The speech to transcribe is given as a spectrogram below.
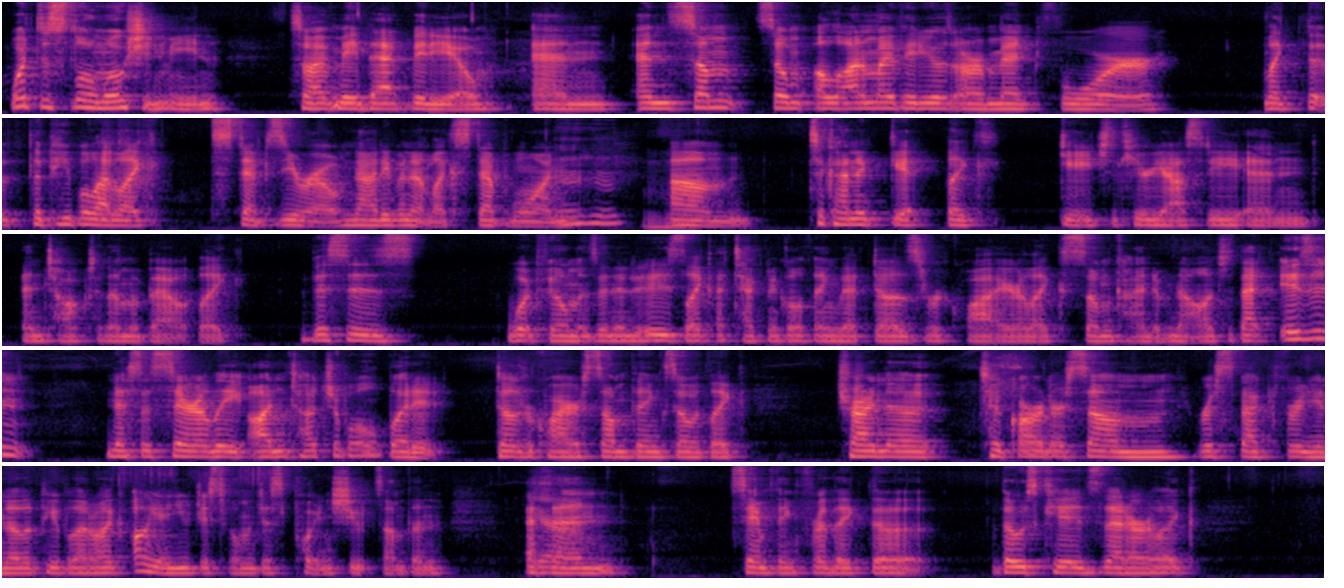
what does slow motion mean? So I've made that video and and some some a lot of my videos are meant for like the the people at like step zero, not even at like step one Mm-hmm. Mhm. um, to kind of get like gauge the curiosity and and talk to them about like this is what film is and it is like a technical thing that does require like some kind of knowledge that isn't necessarily untouchable but it does require something so it's like trying to to garner some respect for you know the people that are like oh yeah you just film just point and shoot something and Yeah. then same thing for like the those kids that are like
